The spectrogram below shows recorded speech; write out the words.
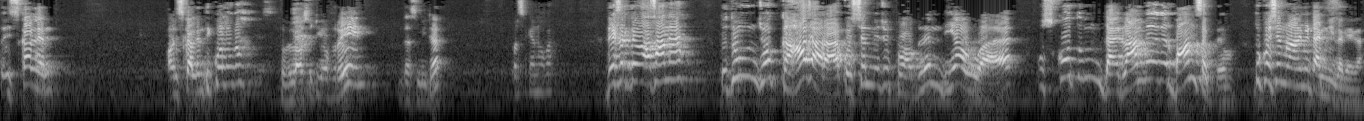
तो इसका लेंथ और इसका लेंथ इक्वल होगा। तो वेलोसिटी ऑफ़ रेन 10 मीटर पर सेकेंड होगा। देख सकते हो, आसान है। तो तुम जो कहा जा रहा है क्वेश्चन में जो प्रॉब्लम दिया हुआ है, उसको तुम डायग्राम में अगर बाँध सकते हो तो क्वेश्चन बनाने में टाइम नहीं लगेगा।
